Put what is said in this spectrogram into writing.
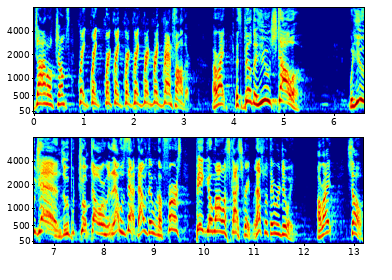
Donald Trump's great, great, great, great, great, great, great, great grandfather. All right, let's build a huge tower with huge hands. We put Trump Tower. That was that. That was they were the first big Yo Mama skyscraper. That's what they were doing. All right. So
